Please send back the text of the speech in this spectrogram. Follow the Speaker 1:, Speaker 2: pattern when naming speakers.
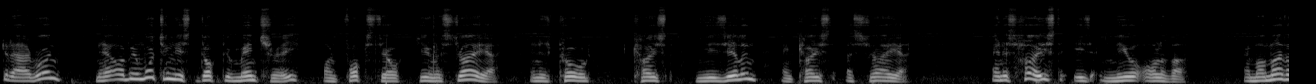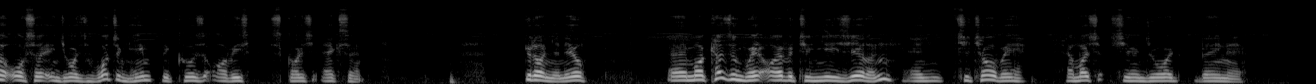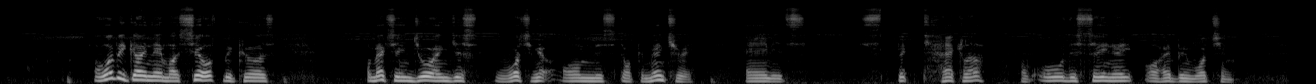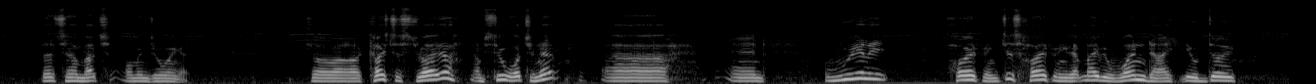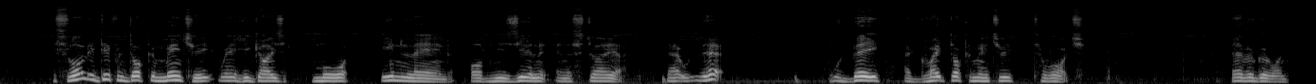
Speaker 1: G'day everyone. Now I've been watching this documentary on Foxtel here in Australia and it's called Coast New Zealand and Coast Australia and its host is Neil Oliver and my mother also enjoys watching him because of his Scottish accent. Good on you Neil. And my cousin went over to New Zealand and she told me how much she enjoyed being there. I won't be going there myself because I'm actually enjoying just watching it on this documentary and it's spectacular of all the scenery I have been watching. That's how much I'm enjoying it. So uh, Coast Australia, I'm still watching that uh, and I'm really hoping, just hoping that maybe one day he'll do a slightly different documentary where he goes more inland of New Zealand and Australia. Now that would be a great documentary to watch. Have a good one.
